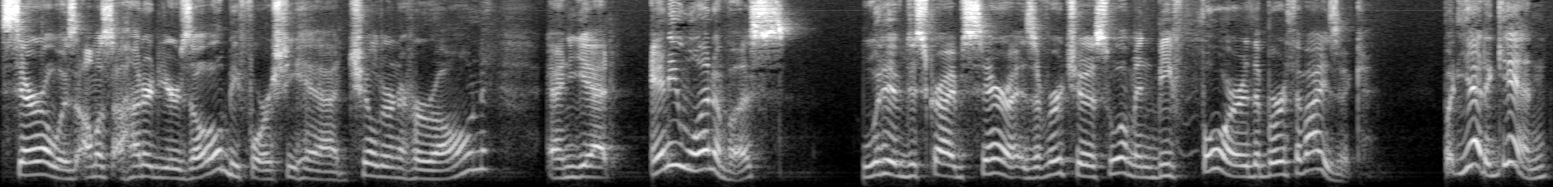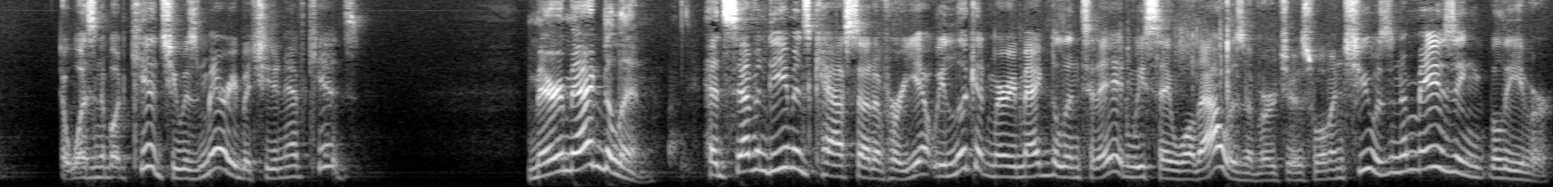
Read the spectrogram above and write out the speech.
Sarah was almost 100 years old before she had children of her own, and yet any one of us would have described Sarah as a virtuous woman before the birth of Isaac. But yet again, it wasn't about kids. She was married, but she didn't have kids. Mary Magdalene had seven demons cast out of her. Yet we look at Mary Magdalene today and we say, well, that was a virtuous woman. She was an amazing believer.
